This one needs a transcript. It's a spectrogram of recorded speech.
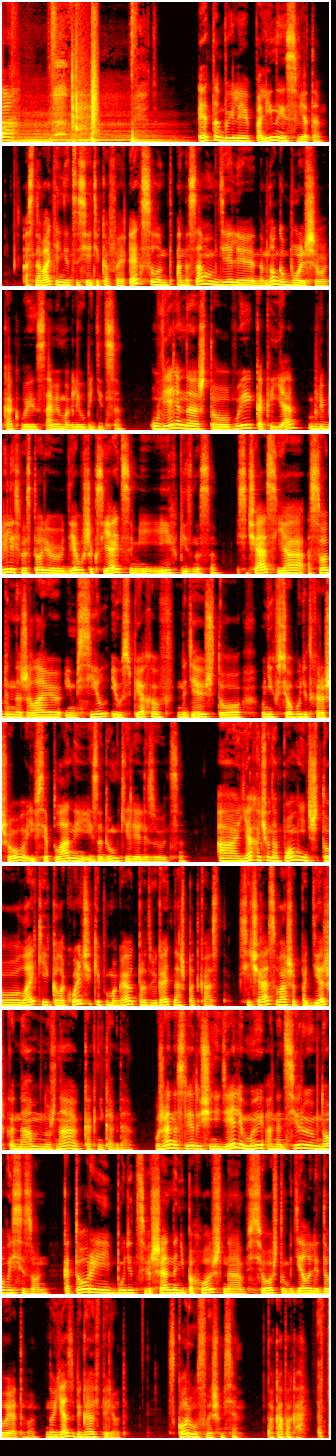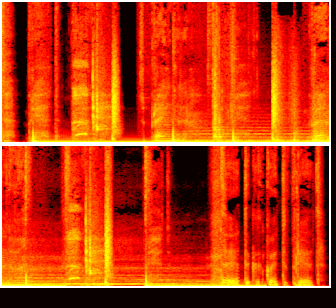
Это были Полина и Света основательница сети кафе Excellent, а на самом деле намного большего, как вы сами могли убедиться. Уверена, что вы, как и я, влюбились в историю девушек с яйцами и их бизнеса. Сейчас я особенно желаю им сил и успехов. Надеюсь, что у них все будет хорошо и все планы и задумки реализуются. А я хочу напомнить, что лайки и колокольчики помогают продвигать наш подкаст. Сейчас ваша поддержка нам нужна как никогда. Уже на следующей неделе мы анонсируем новый сезон, который будет совершенно не похож на все, что мы делали до этого. Но я забегаю вперед. Скоро услышимся. Пока-пока. Это бред. Это какой-то бред.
